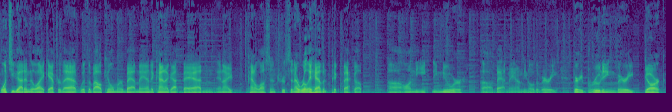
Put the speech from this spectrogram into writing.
once you got into like after that with the Val Kilmer Batman, it kind of got bad, and, and I kind of lost interest, and I really haven't picked back up uh, on the the newer uh, Batman. You know, the very very brooding, very dark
